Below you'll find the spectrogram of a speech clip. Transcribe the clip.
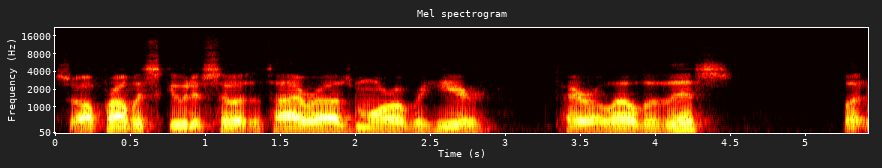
So I'll probably scoot it so that the tie rod's more over here, parallel to this. But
